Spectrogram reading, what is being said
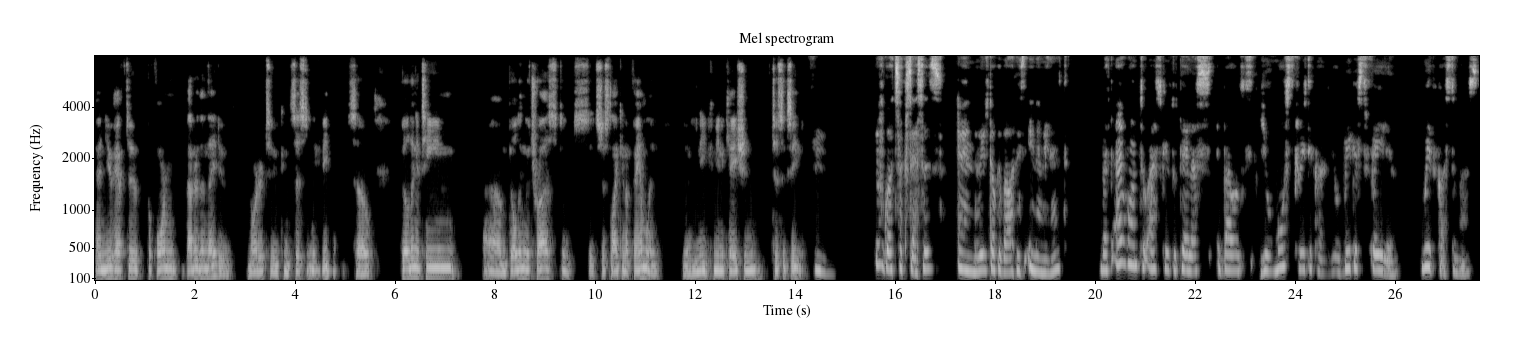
and you have to perform better than they do in order to consistently beat them. So building a team, um, building the trust. It's, it's just like in a family. You, know, you need communication to succeed. Hmm. You've got successes, and we'll talk about this in a minute. But I want to ask you to tell us about your most critical, your biggest failure with customers.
